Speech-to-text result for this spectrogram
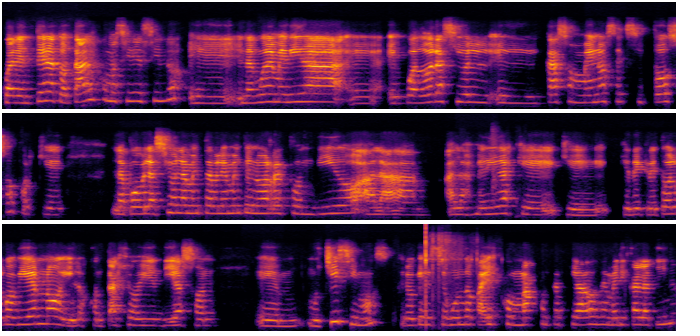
cuarentena total, como así decirlo. Eh, en alguna medida, eh, Ecuador ha sido el, caso menos exitoso porque la población lamentablemente no ha respondido a, las medidas que, decretó el gobierno y los contagios hoy en día son eh, muchísimos. Creo que es el segundo país con más contagiados de América Latina.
